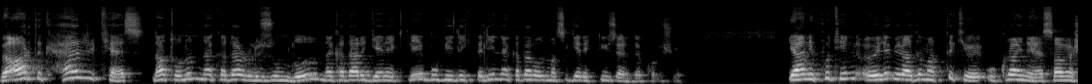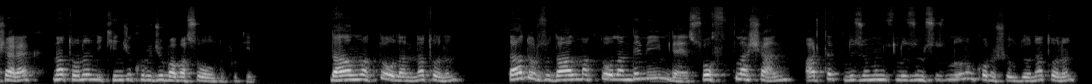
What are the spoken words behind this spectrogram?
ve artık herkes NATO'nun ne kadar lüzumlu, ne kadar gerekli, bu birlikteliğin ne kadar olması gerektiği üzerinde konuşuyor. Yani Putin öyle bir adım attı ki Ukrayna'ya savaşarak NATO'nun ikinci kurucu babası oldu Putin. Dağılmakta olan NATO'nun daha doğrusu dağılmakta olan demeyeyim de softlaşan artık lüzumun lüzumsuzluğunun konuşulduğu NATO'nun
